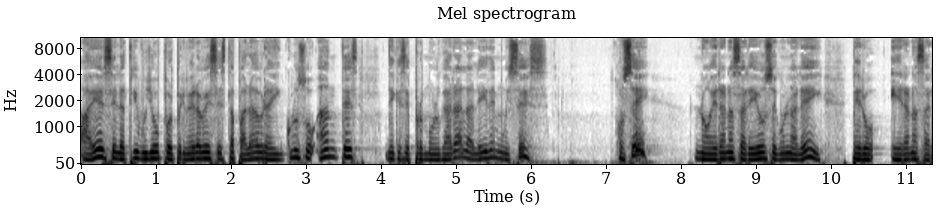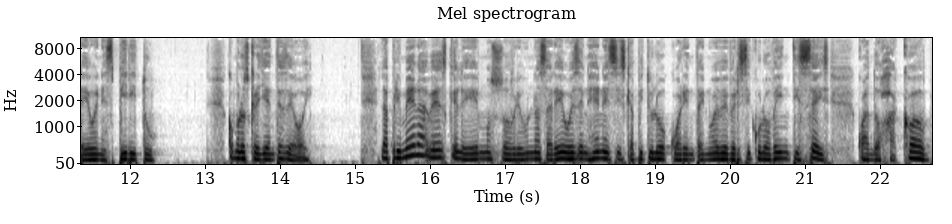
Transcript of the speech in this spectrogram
A él se le atribuyó por primera vez esta palabra incluso antes de que se promulgara la ley de Moisés. José no era nazareo según la ley, pero era nazareo en espíritu, como los creyentes de hoy. La primera vez que leemos sobre un nazareo es en Génesis capítulo 49 versículo 26, cuando Jacob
